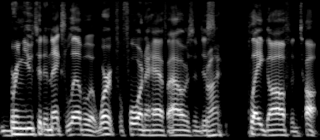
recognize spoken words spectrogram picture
bring you to the next level at work for four and a half hours and just right. play golf and talk?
